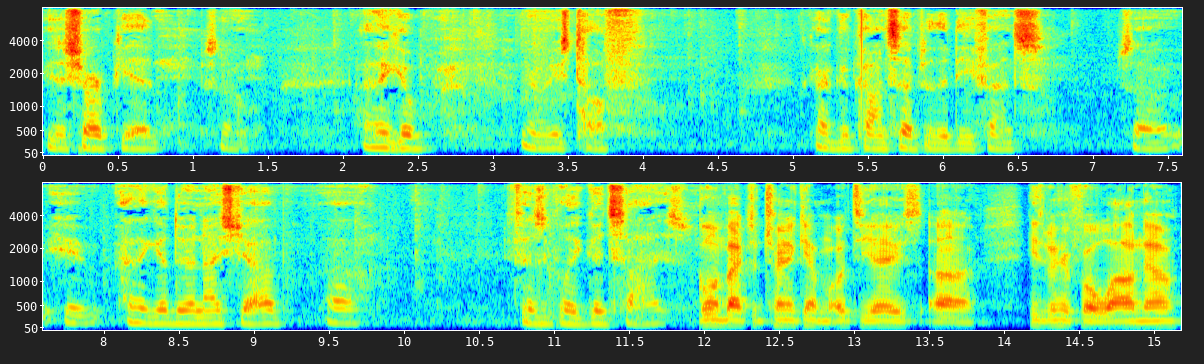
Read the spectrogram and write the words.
He's a sharp kid, so I think he'll. You know, he's tough. He's got a good concept of the defense. So you, I think he'll do a nice job. Uh, physically, good size. Going back to training camp and OTAs, uh, he's been here for a while now.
